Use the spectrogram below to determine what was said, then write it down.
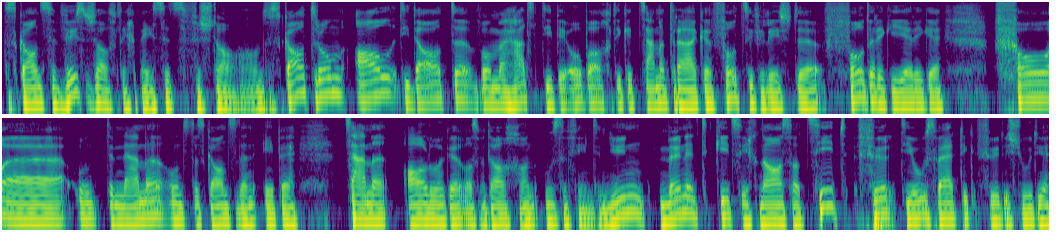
das Ganze wissenschaftlich besser zu verstehen. Und es geht darum, all die Daten, die man hat, die Beobachtungen zusammentragen von Zivilisten, von den Regierungen, von äh, Unternehmen und das Ganze dann eben zusammen anschauen, was man da herausfinden kann. Neun Monate gibt sich NASA Zeit für die Auswertung, für die Studie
